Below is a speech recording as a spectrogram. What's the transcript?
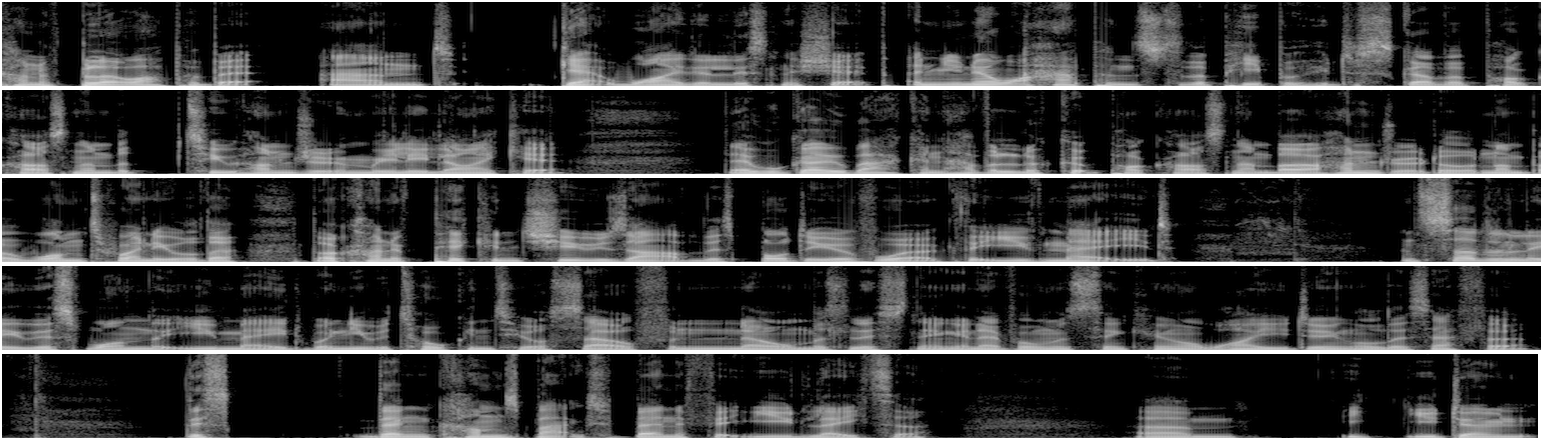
kind of blow up a bit and get wider listenership. And you know what happens to the people who discover podcast number 200 and really like it? They will go back and have a look at podcast number 100 or number 120, or they'll, they'll kind of pick and choose out of this body of work that you've made. And suddenly, this one that you made when you were talking to yourself and no one was listening and everyone was thinking, oh, why are you doing all this effort? This then comes back to benefit you later. Um, you, you don't,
